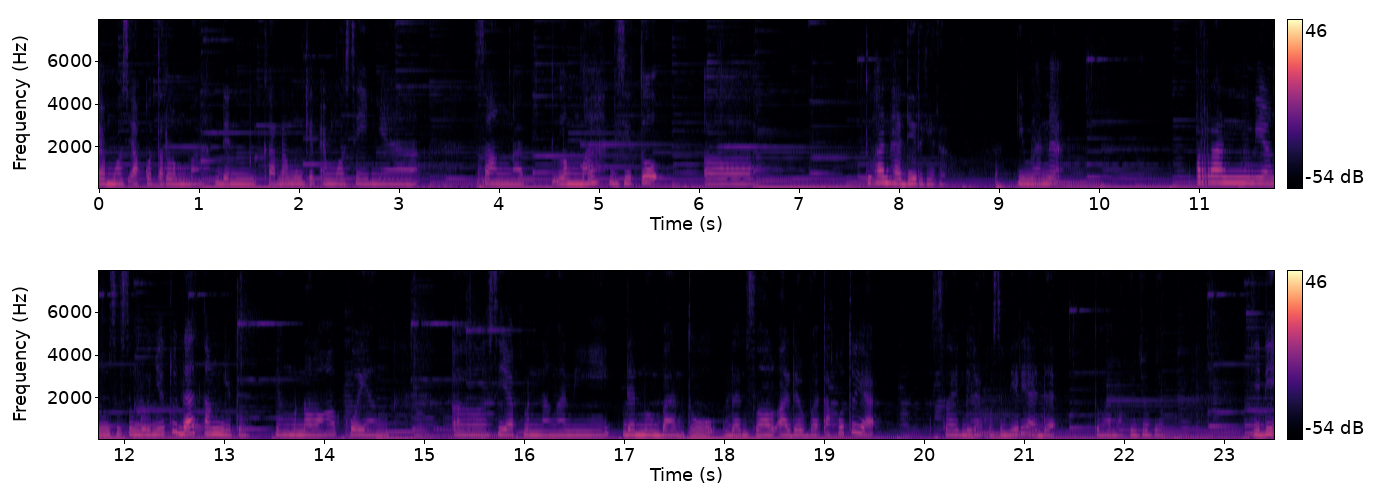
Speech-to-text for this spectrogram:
emosi aku terlemah. Dan karena mungkin emosinya sangat lemah di situ uh, Tuhan hadir gitu. Di mana peran yang sesungguhnya tuh datang gitu yang menolong aku yang siap menangani dan membantu dan selalu ada buat aku tuh ya selain diri aku sendiri ada Tuhan aku juga. Jadi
